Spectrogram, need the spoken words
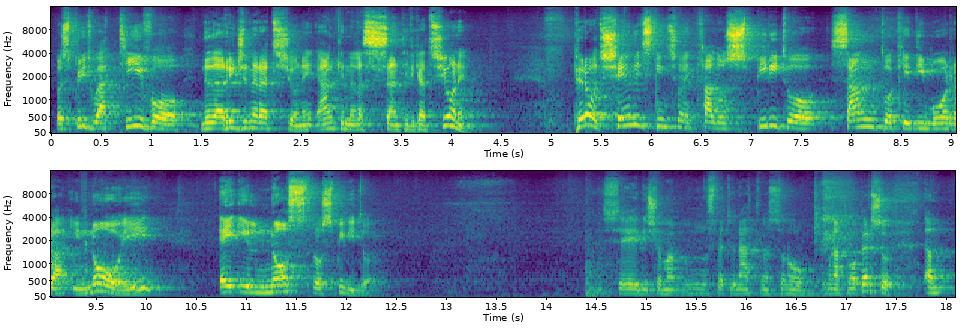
Lo Spirito è attivo nella rigenerazione e anche nella santificazione. Però c'è una distinzione tra lo Spirito Santo che dimora in noi e il nostro Spirito. Se mm, aspetta un attimo, sono un attimo perso. Um,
